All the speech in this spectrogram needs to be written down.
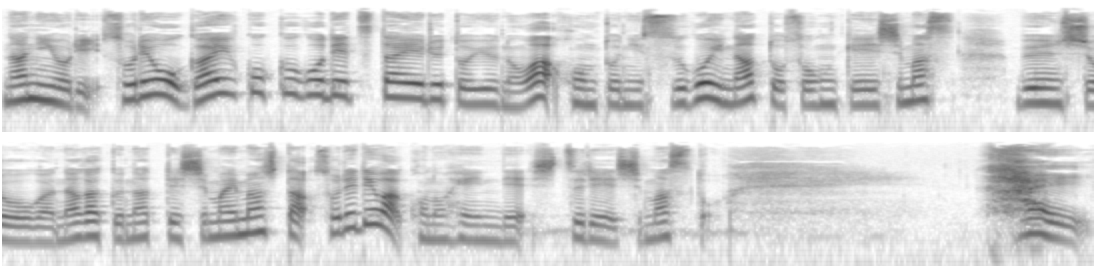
何よりそれを外国語で伝えるというのは本当にすごいなと尊敬します。文章が長くなってしまいました。それではこの辺で失礼しますと。はい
